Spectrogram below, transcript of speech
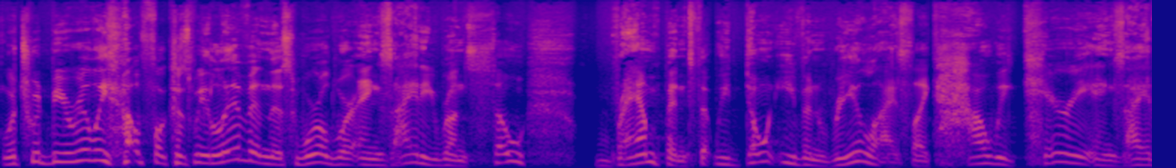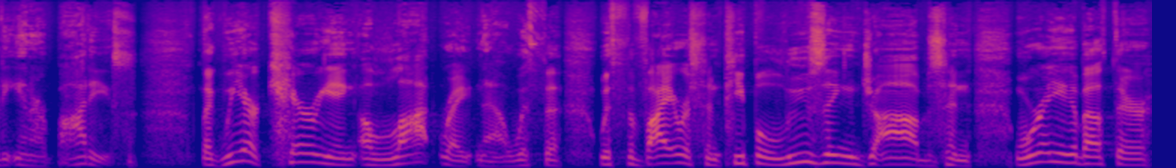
which would be really helpful because we live in this world where anxiety runs so rampant that we don't even realize like how we carry anxiety in our bodies. Like we are carrying a lot right now with the with the virus and people losing jobs and worrying about their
